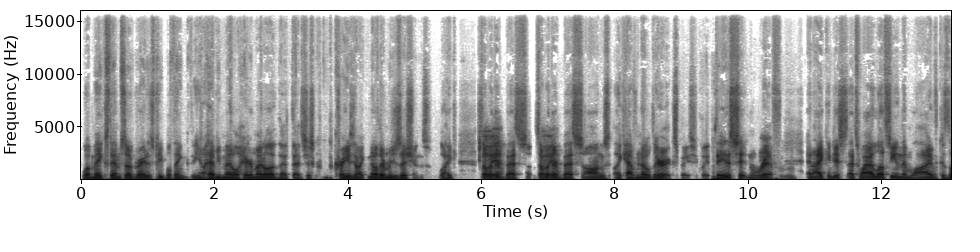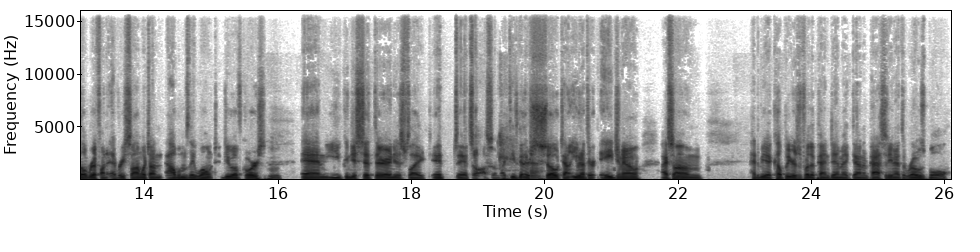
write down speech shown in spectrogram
what makes them so great is people think you know heavy metal, hair metal that that's just crazy. Like no, they're musicians. Like some Oh, of yeah. their best some Oh, of their yeah. best songs like have no lyrics basically. They just sit and riff. Mhm. And I can just that's why I love seeing them live because they'll riff on every song, which on albums they won't do, of course. Mhm. And you can just sit there and just like it. It's awesome. Like these guys are so talented, even at their age now. I saw them had to be a couple years before the pandemic down in Pasadena at the Rose Bowl,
